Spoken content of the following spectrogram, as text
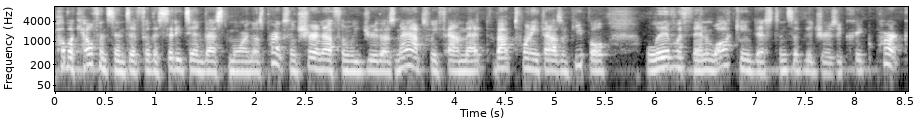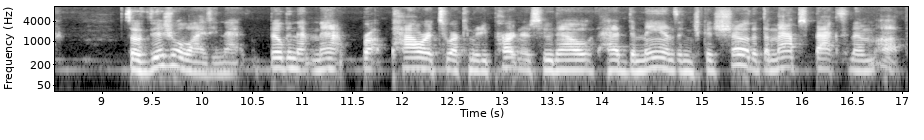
public health incentive for the city to invest more in those parks. And sure enough, when we drew those maps, we found that about 20,000 people live within walking distance of the Jersey Creek Park. So visualizing that, building that map brought power to our community partners who now had demands and could show that the maps backed them up.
